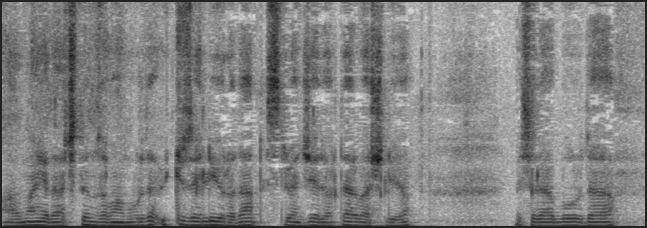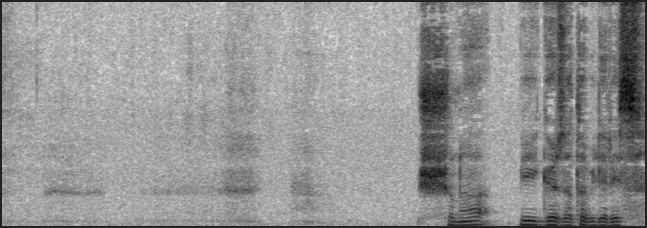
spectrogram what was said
Almanya'da açtığım zaman burada 350 Euro'dan Citroen C4'ler başlıyor. Mesela burada şuna bir göz atabiliriz.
